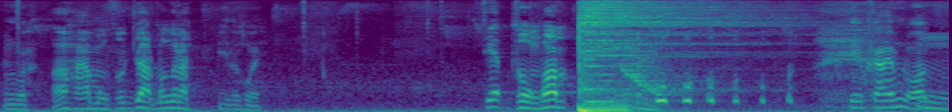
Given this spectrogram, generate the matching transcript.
มันบ่ๆเอาหาหมองสุดยอดมึงกันนะปีละค่อยเสียบส่งพร้อมเทียบคล้ายมันหรออืม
